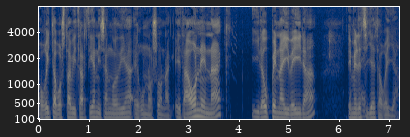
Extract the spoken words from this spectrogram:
hogeita bosta bitartian izango dira egun oso onak. Eta honenak iraupenai beira emeretzila eta hogeia.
